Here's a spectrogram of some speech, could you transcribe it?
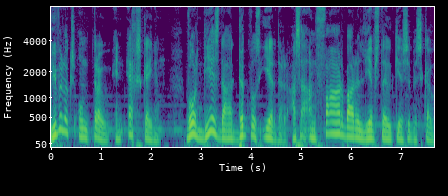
Huweliksontrou en egskeiding word deesdae dikwels eerder as 'n aanvaarbare leefstylkeuse beskou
